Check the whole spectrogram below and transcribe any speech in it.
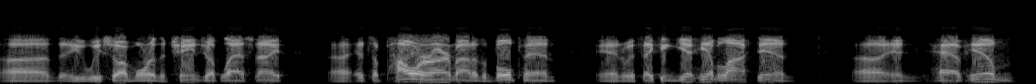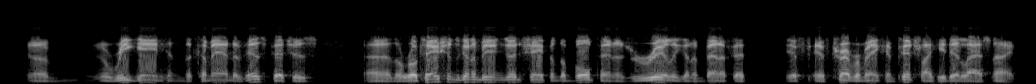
Uh, the, we saw more of the changeup last night. Uh, it's a power arm out of the bullpen, and if they can get him locked in uh, and have him uh, regain the command of his pitches, uh, the rotation is going to be in good shape, and the bullpen is really going to benefit if if Trevor May can pitch like he did last night.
